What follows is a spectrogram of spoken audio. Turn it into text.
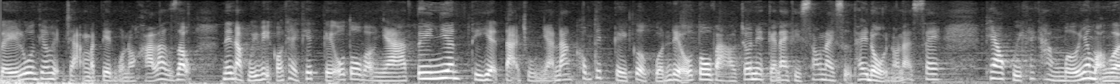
tế luôn theo hiện trạng mặt tiền của nó khá là rộng rộng, nên là quý vị có thể thiết kế ô tô vào nhà. Tuy nhiên thì hiện tại chủ nhà đang không thiết kế cửa cuốn để ô tô vào, cho nên cái này thì sau này sự thay đổi nó đã xe theo quý khách hàng mới nha mọi người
